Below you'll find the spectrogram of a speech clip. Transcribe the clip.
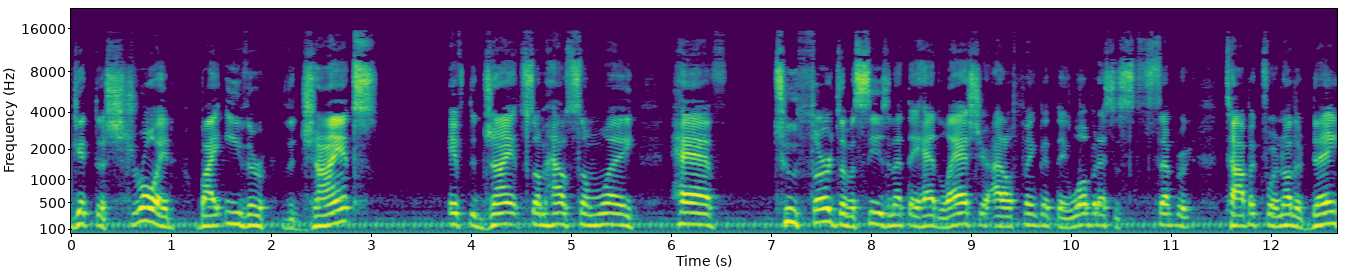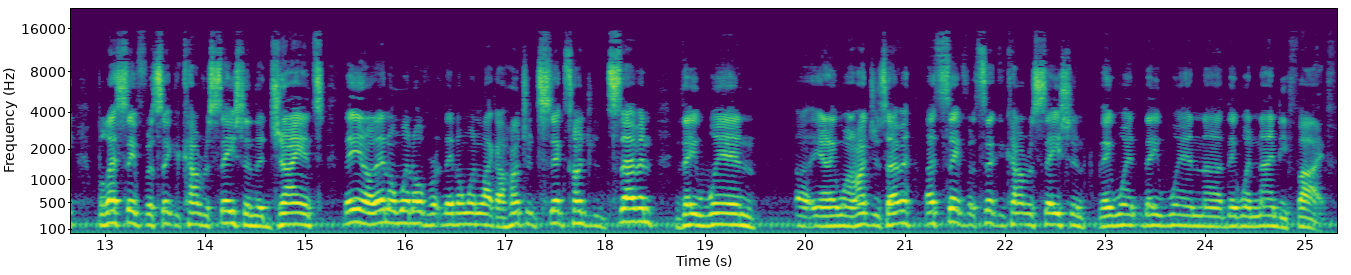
get destroyed by either the Giants, if the Giants somehow, some way have two thirds of a season that they had last year. I don't think that they will, but that's a separate topic for another day. But let's say, for the sake of conversation, the Giants they you know they don't win over they don't win like 106, 107. They win. Uh, you know, they won 107. Let's say, for the sake of conversation, they win. They win. Uh, they win 95,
